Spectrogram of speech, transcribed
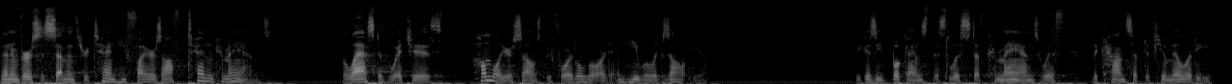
Then in verses 7 through 10, he fires off 10 commands, the last of which is Humble yourselves before the Lord, and he will exalt you. Because he bookends this list of commands with the concept of humility,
